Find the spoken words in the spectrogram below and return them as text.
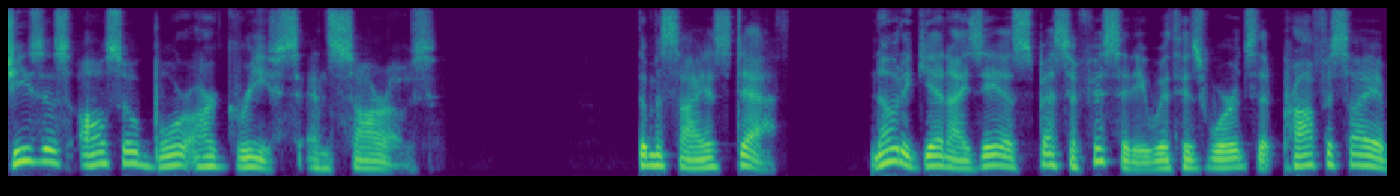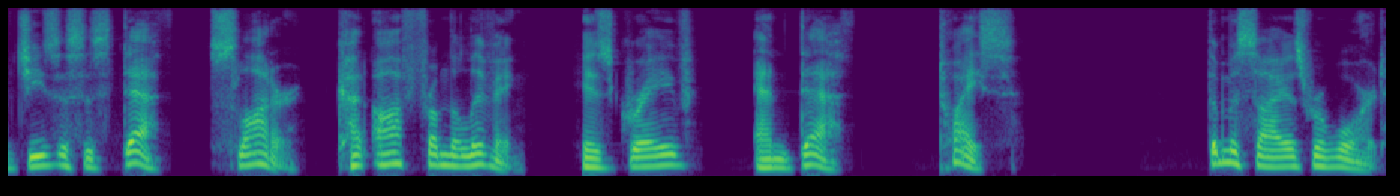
Jesus also bore our griefs and sorrows. The Messiah's death. Note again Isaiah's specificity with his words that prophesy of Jesus' death, slaughter, cut off from the living, his grave, and death, twice. The Messiah's reward.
